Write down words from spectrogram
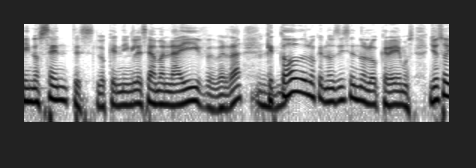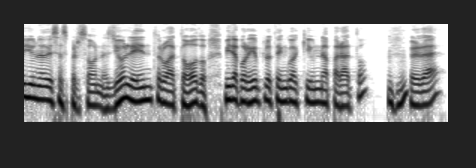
inocentes lo que en inglés se llama naive, ¿verdad? Que todo lo que nos dicen no lo creemos. Yo soy una de esas personas, yo le entro a todo. Mira, por ejemplo, tengo aquí un aparato, ¿verdad?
